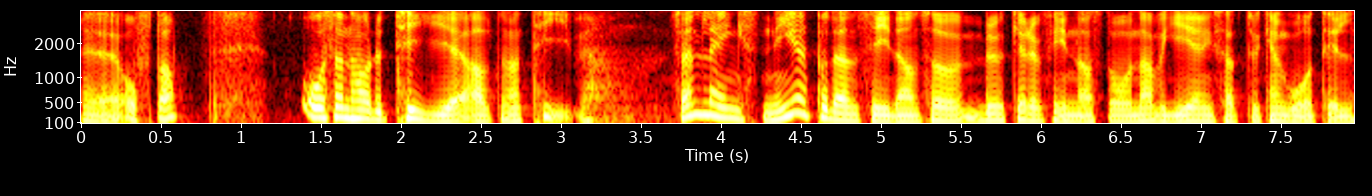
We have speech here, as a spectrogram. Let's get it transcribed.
eh ofta. Och sen har du 10 alternativ. Sen längst ner på den sidan så brukar det finnas då navigering så att du kan gå till,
